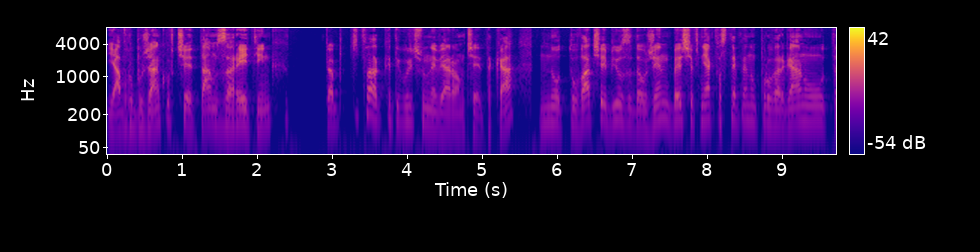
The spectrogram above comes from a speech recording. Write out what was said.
Явро Божанков, че е там за рейтинг. Това категорично не вярвам, че е така, но това, че е бил задължен, беше в някаква степен опровергано от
